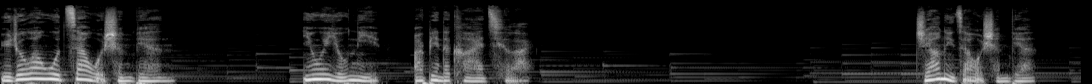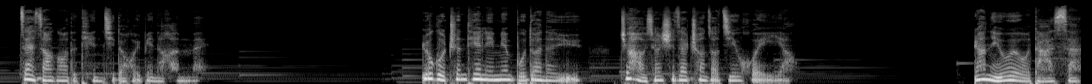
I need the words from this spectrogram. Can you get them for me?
宇宙万物在我身边，因为有你而变得可爱起来。只要你在我身边，再糟糕的天气都会变得很美。如果春天连绵不断的雨，就好像是在创造机会一样，让你为我打伞，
